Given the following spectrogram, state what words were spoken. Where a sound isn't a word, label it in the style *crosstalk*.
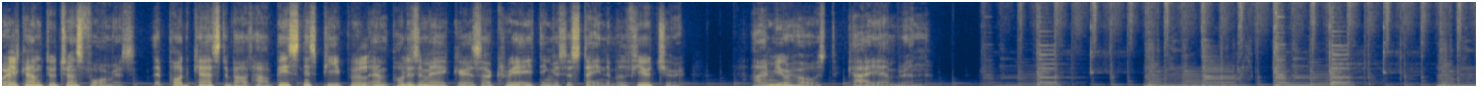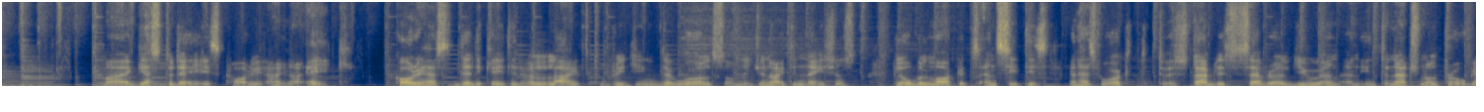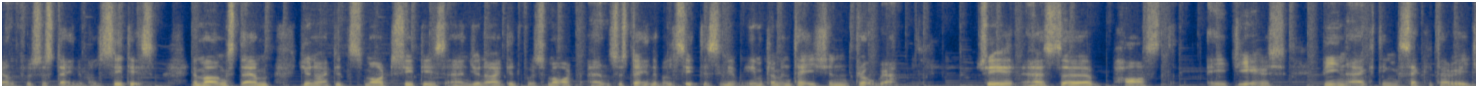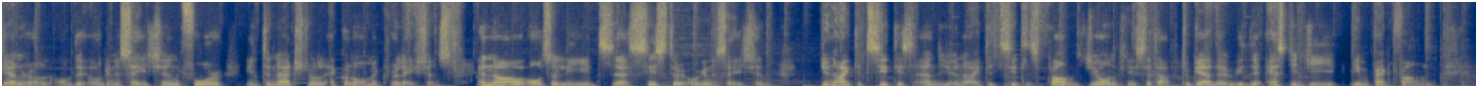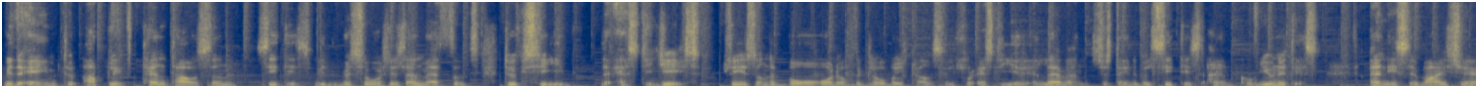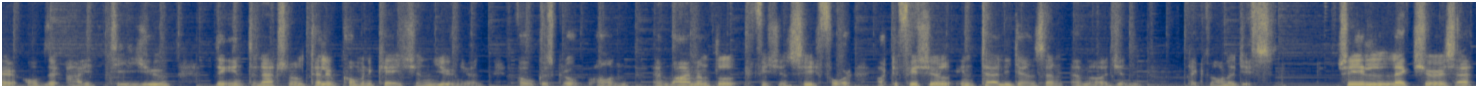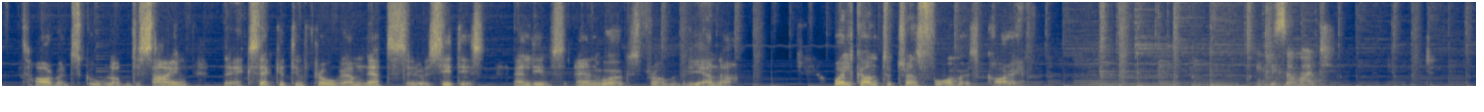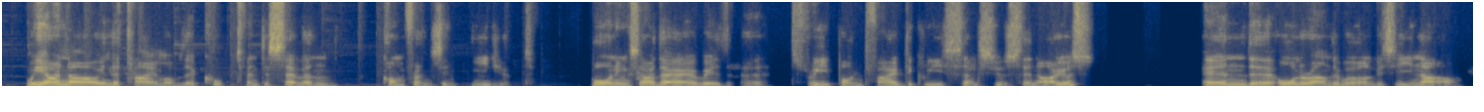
Welcome to Transformers, the podcast about how business people and policymakers are creating a sustainable future. I'm your host, Kai Embren. My guest today is Kari Aina Eik. Kari has dedicated her life to bridging the worlds of the United Nations global markets and cities and has worked to establish several UN and international programs for sustainable cities, amongst them United Smart Cities and United for Smart and Sustainable Cities Implementation Program. She has uh, past eight years been acting Secretary General of the Organization for International Economic Relations and now also leads a sister organization United Cities and the United Cities Fund jointly set up together with the SDG Impact Fund with the aim to uplift 10,000 cities with resources and methods to achieve the SDGs. She is on the board of the Global Council for SDG 11, Sustainable Cities and Communities, and is the vice chair of the ITU, the International Telecommunication Union, focus group on environmental efficiency for artificial intelligence and emerging technologies. She lectures at Harvard School of Design, the executive program Net Zero Cities, and lives and works from Vienna. Welcome to Transformers, Kari. Thank you so much. We are now in the time of the COP27 conference in Egypt warnings are there with uh, 3.5 degrees Celsius scenarios. And uh, all around the world, we see now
